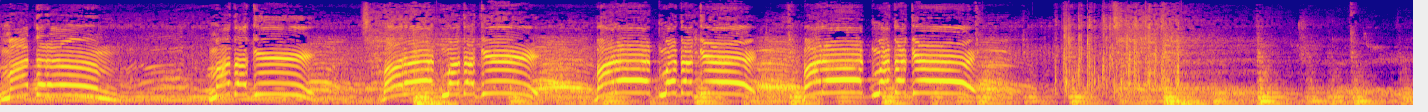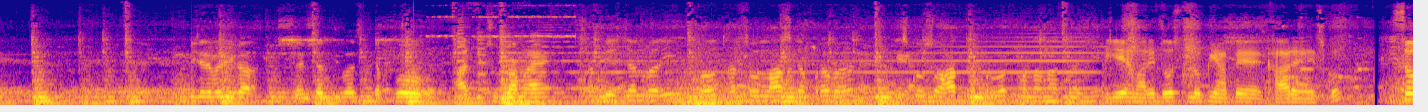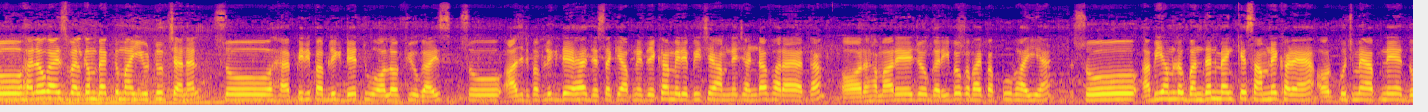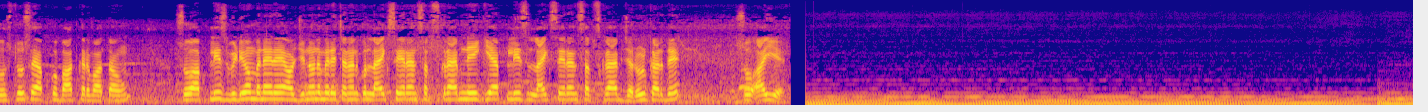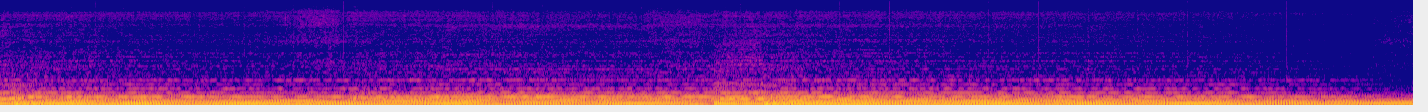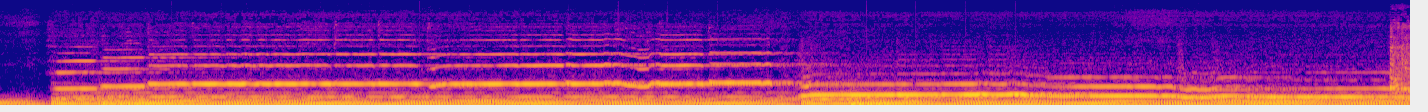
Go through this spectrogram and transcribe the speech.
मातरम। माता की। भारत माता की। भारत माता की। भारत माता की। जनवरी का गणतंत्र दिवस सबको हार्दिक शुभकामनाएँ। छब्बीस जनवरी बहुत हर्षोल्लास का पर्व है। इसको सौहार्दपूर्वक मनाना चाहिए। ये हमारे दोस्त लोग यहाँ पे खा रहे हैं इसको। So hello guys welcome back to my YouTube channel so happy republic day to all of you guys so आज रिपब्लिक डे है जैसा कि आपने देखा मेरे पीछे हमने झंडा फहराया था और हमारे जो गरीबों का भाई पप्पू भाई है। सो so, अभी हम लोग बंधन बैंक के सामने खड़े हैं और कुछ मैं अपने दोस्तों से आपको बात करवाता हूँ। सो so, आप प्लीज़ वीडियो में बने रहें और जिन्होंने मेरे चैनल को लाइक शेयर एंड सब्सक्राइब नहीं किया please like share and subscribe ज़रूर कर दे। सो so, आइए।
